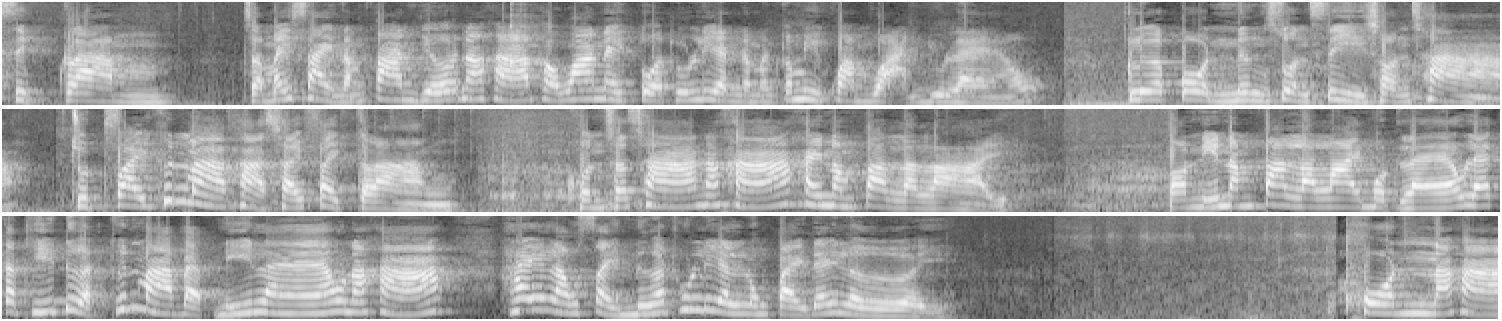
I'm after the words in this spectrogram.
80 กรัม จะไม่ใส่น้ำตาลเยอะนะคะ เพราะว่าในตัวทุเรียนเนี่ยมันก็มีความหวานอยู่แล้ว เกลือป่น1ส่วน4ช้อนชา จุดไฟขึ้นมาค่ะ ใช้ไฟกลาง คนช้าๆนะคะ ให้น้ำตาลละลาย ตอนนี้น้ำตาลละลายหมดแล้ว และกะทิเดือดขึ้นมาแบบนี้แล้วนะคะ ให้เราใส่เนื้อทุเรียนลงไปได้เลย คนนะคะ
